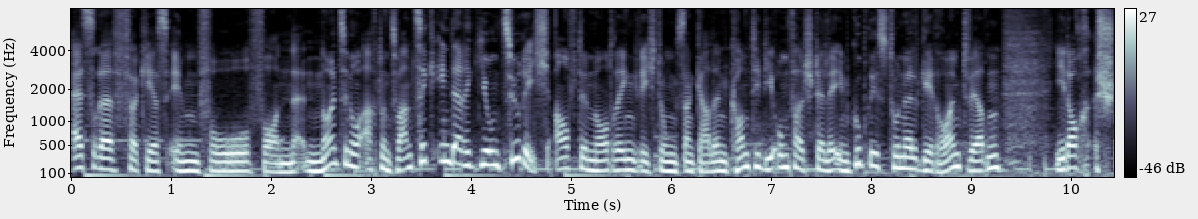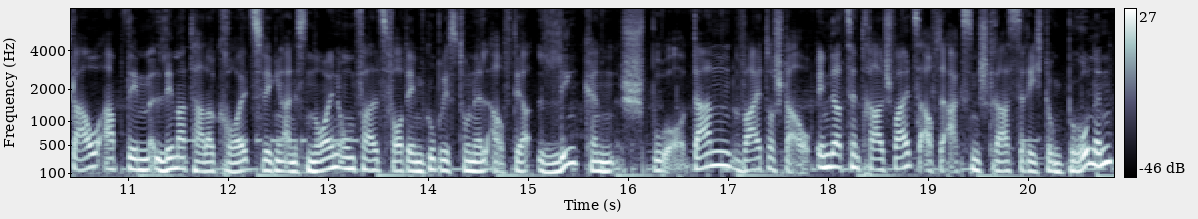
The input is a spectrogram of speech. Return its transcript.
SRF Verkehrsinfo von 19.28 Uhr. In der Region Zürich auf dem Nordring Richtung St. Gallen konnte die Unfallstelle im Gubristunnel geräumt werden. Jedoch Stau ab dem Limmertaler Kreuz wegen eines neuen Unfalls vor dem Gubristunnel auf der linken Spur. Dann weiter Stau in der Zentralschweiz auf der Achsenstraße Richtung Brunnen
